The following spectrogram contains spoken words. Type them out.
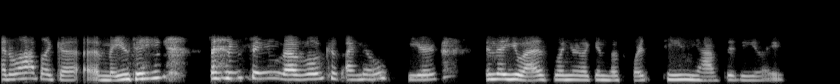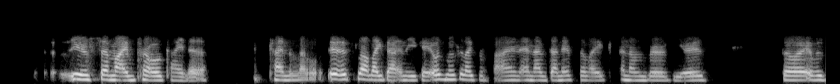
I don't have like a amazing fencing level because I know here in the US, when you're like in the sports team, you have to be like, you know, semi-pro kind of kind of level. It's not like that in the UK. It was mostly like for fun, and I've done it for like a number of years. So it was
